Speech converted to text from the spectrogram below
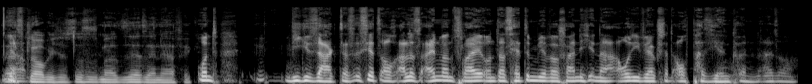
das ja. glaube ich, das ist mal sehr, sehr nervig. Und wie gesagt, das ist jetzt auch alles einwandfrei und das hätte mir wahrscheinlich in einer Audi-Werkstatt auch passieren können. Also,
